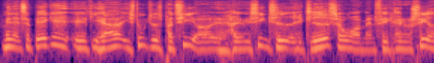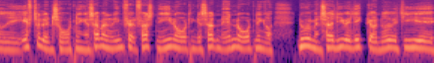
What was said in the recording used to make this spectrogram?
Men altså begge øh, de her i studiets partier øh, har jo i sin tid øh, glædet sig over, at man fik reduceret øh, efterlønsordninger. Så har man indført først den ene ordning, og så den anden ordning, og nu vil man så alligevel ikke gøre noget ved de øh,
